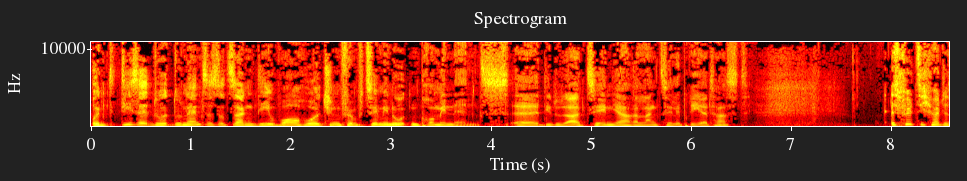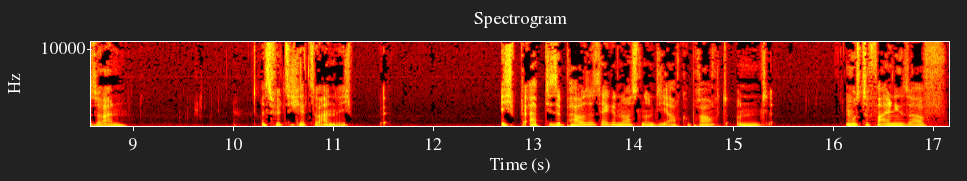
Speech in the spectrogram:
Und diese, du, du nennst es sozusagen die Warholschen 15 Minuten Prominenz, äh, die du da zehn Jahre lang zelebriert hast. Es fühlt sich heute so an. Es fühlt sich jetzt so an. Ich, ich habe diese Pause sehr genossen und die auch gebraucht und musste vor allen Dingen so auf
